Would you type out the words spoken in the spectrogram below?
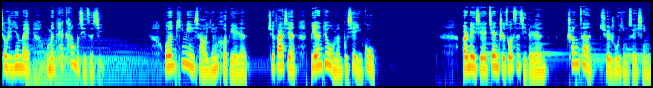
就是因为我们太看不起自己。我们拼命想要迎合别人，却发现别人对我们不屑一顾。而那些坚持做自己的人，称赞却如影随形。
